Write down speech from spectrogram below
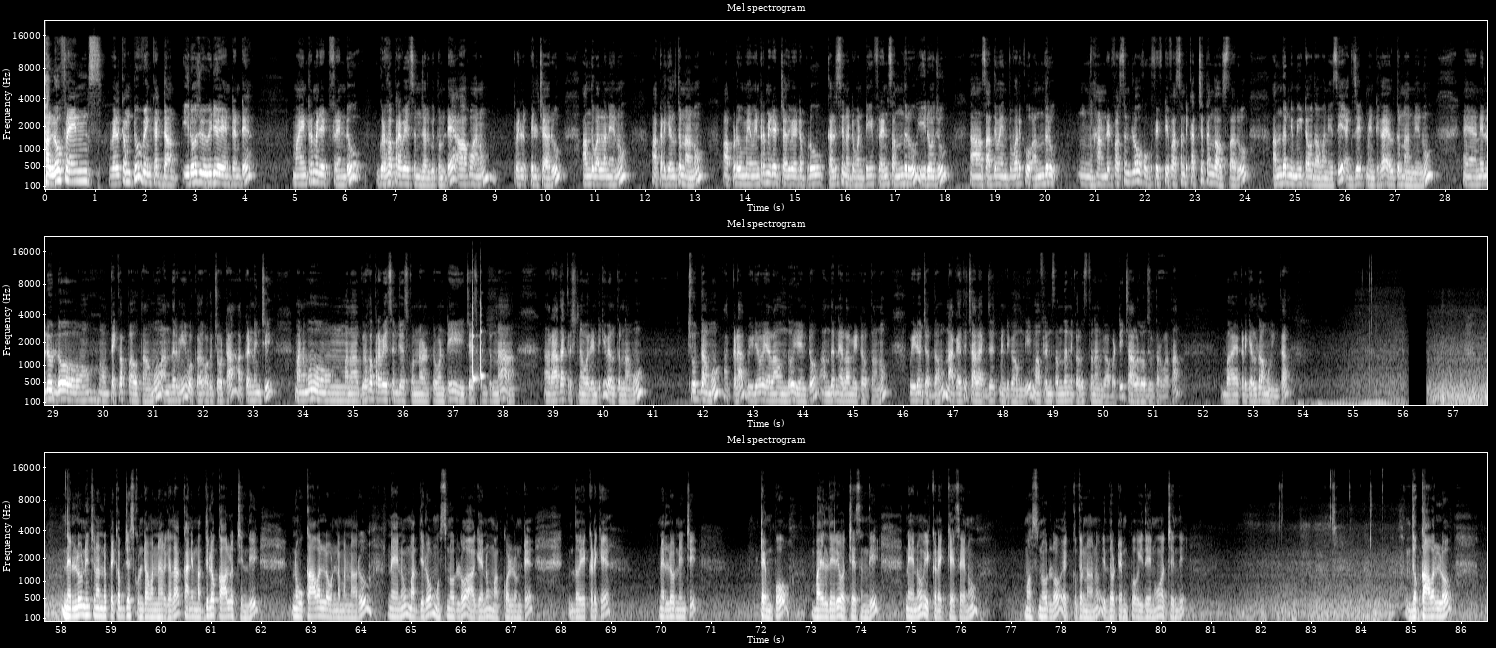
Hello friends welcome to Venkat Don ఈరోజు video ఏంటంటే మా ఇంటర్మీడియట్ ఫ్రెండు గృహప్రవేశం జరుగుతుంటే ఆహ్వానం పిల్ పిలిచారు. అందువల్ల నేను అక్కడికి వెళ్తున్నాను. అప్పుడు మేము ఇంటర్మీడియట్ చదివేటప్పుడు కలిసినటువంటి ఫ్రెండ్స్ అందరూ ఈరోజు సాధ్యమైనంత వరకు అందరూ హండ్రెడ్ పర్సెంట్లో ఒక ఫిఫ్టీ పర్సెంట్ ఖచ్చితంగా వస్తారు. అందరిని మీట్ అవుదామనేసి ఎగ్జైట్మెంట్గా వెళ్తున్నాను నేను. నెల్లూరులో పికప్ అవుతాము. అందరివి ఒక ఒక చోట. అక్కడి నుంచి మనము మన గృహ ప్రవేశం చేసుకున్నటువంటి చేసుకుంటున్న రాధాకృష్ణ వాళ్ళ ఇంటికి వెళ్తున్నాము. చూద్దాము అక్కడ వీడియో ఎలా ఉందో ఏంటో. అందరిని ఎలా మీట్ అవుతాను వీడియో చేద్దాము. నాకైతే చాలా ఎగ్జైట్మెంట్గా ఉంది. మా ఫ్రెండ్స్ అందరిని కలుస్తున్నాను కాబట్టి చాలా రోజుల తర్వాత. బాయ్ అక్కడికి వెళ్దాము ఇంకా. నెల్లూరు నుంచి నన్ను పికప్ చేసుకుంటామన్నారు కదా కానీ మధ్యలో కాల్ వచ్చింది. నువ్వు కావల్లో ఉండమన్నారు. నేను మధ్యలో ముస్నూరులో ఆగాను. మా అక్కోళ్ళు ఉంటే ఇక్కడికే నెల్లూరు నుంచి టెంపో బయలుదేరి వచ్చేసింది. నేను ఇక్కడ ఎక్కేసాను. మస్నూరులో ఎక్కుతున్నాను. ఇదో టెంపో ఇదేను వచ్చింది. ఇదో కావల్లో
